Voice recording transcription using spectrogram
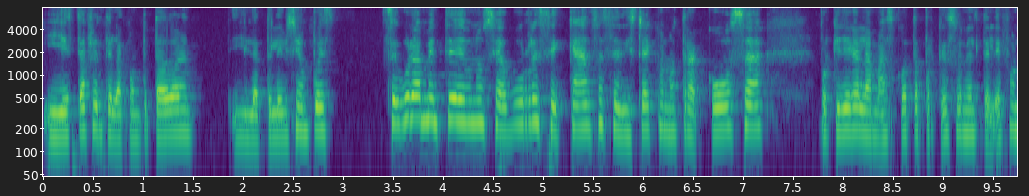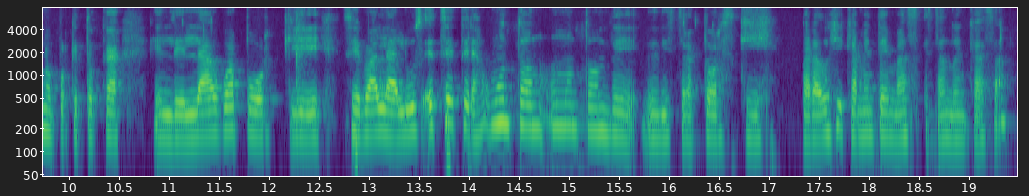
y está frente a la computadora y la televisión, pues seguramente uno se aburre, se cansa, se distrae con otra cosa, porque llega la mascota, porque suena el teléfono, porque toca el del agua, porque se va la luz, etcétera. Un montón, un montón de, de distractores que paradójicamente más estando en casa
